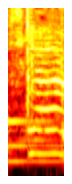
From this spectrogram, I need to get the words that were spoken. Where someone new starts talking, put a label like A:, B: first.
A: much love.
